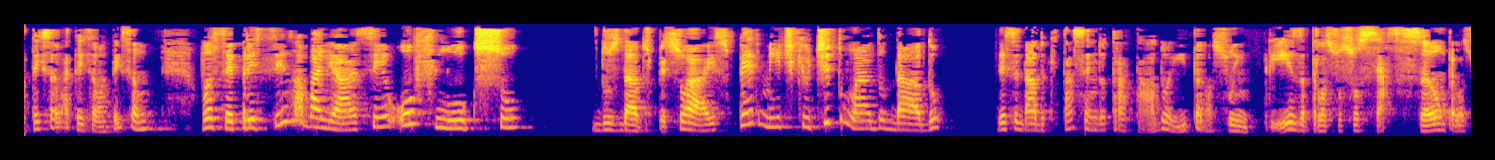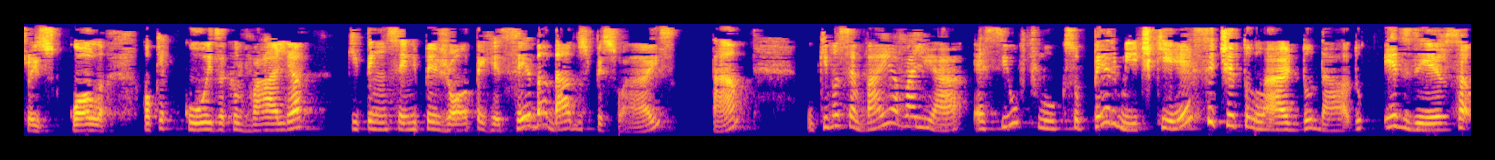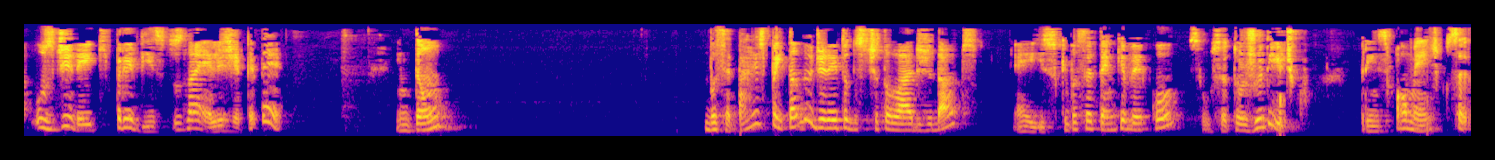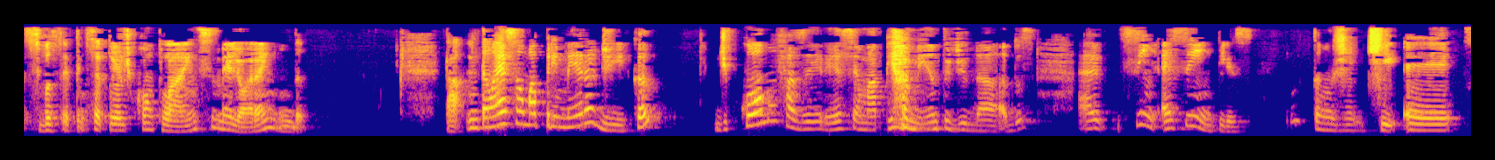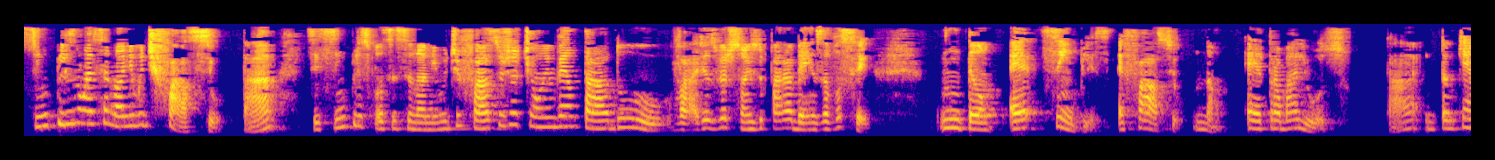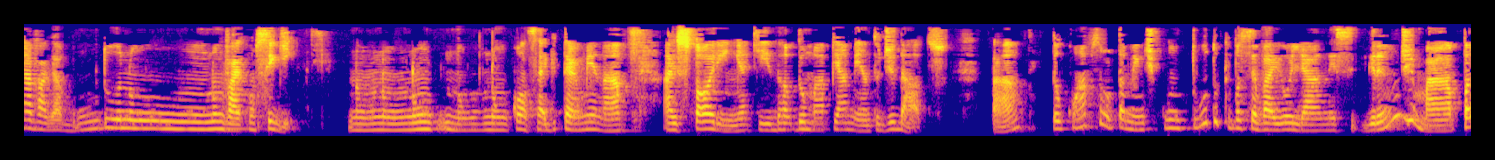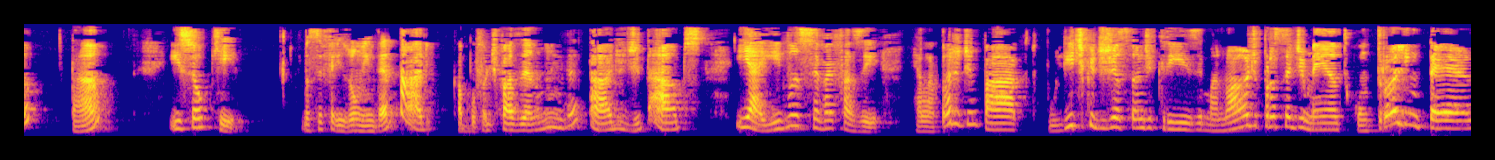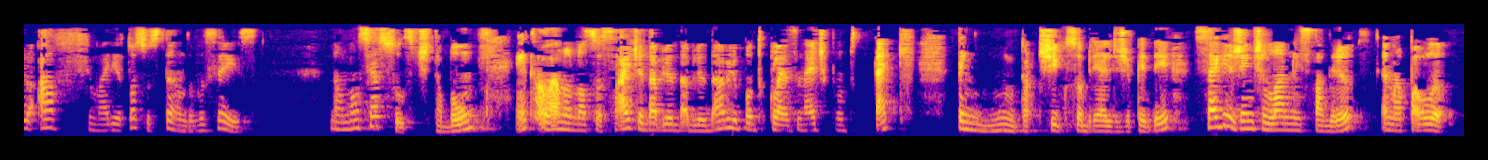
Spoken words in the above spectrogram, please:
Atenção, atenção, atenção. Você precisa avaliar se o fluxo dos dados pessoais permite que o titular do dado, desse dado que está sendo tratado aí pela sua empresa, pela sua associação, pela sua escola, qualquer coisa que valha, que tenha um CNPJ e receba dados pessoais, tá? O que você vai avaliar é se o fluxo permite que esse titular do dado exerça os direitos previstos na LGPD. Então, você está respeitando o direito dos titulares de dados? É isso que você tem que ver com o setor jurídico. Principalmente se você tem setor de compliance, melhor ainda. Tá? Então, essa é uma primeira dica de como fazer esse mapeamento de dados. É, sim, é simples. Então, gente, é, simples não é sinônimo de fácil, tá? Se simples fosse sinônimo de fácil, já tinham inventado várias versões do parabéns a você. Então, é simples, é fácil? Não, é trabalhoso, tá? Então, quem é vagabundo não, não vai conseguir não, não, não, não, consegue terminar a historinha aqui do, do mapeamento de dados, tá? Então, com absolutamente com tudo que você vai olhar nesse grande mapa, tá? Isso é o quê? Você fez um inventário, acabou de fazer um inventário de dados. E aí você vai fazer relatório de impacto, política de gestão de crise, manual de procedimento, controle interno. Aff, Maria, tô assustando vocês? Não, não se assuste, tá bom? Entra lá no nosso site www.classnet.tech. Tem muito artigo sobre LGPD. Segue a gente lá no Instagram, Ana Paula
